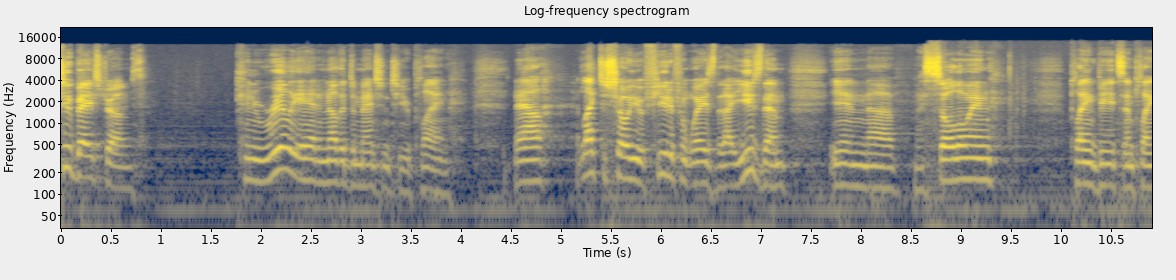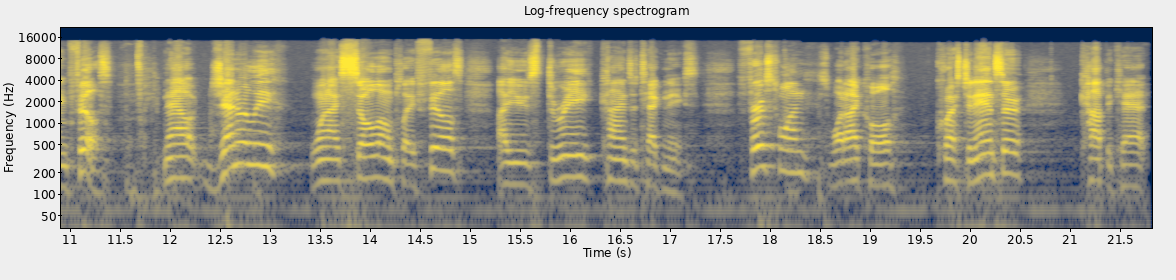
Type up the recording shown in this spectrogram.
Two bass drums can really add another dimension to your playing. Now, I'd like to show you a few different ways that I use them in uh, my soloing, playing beats, and playing fills. Now, generally, when I solo and play fills, I use three kinds of techniques. First one is what I call question answer, copycat,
